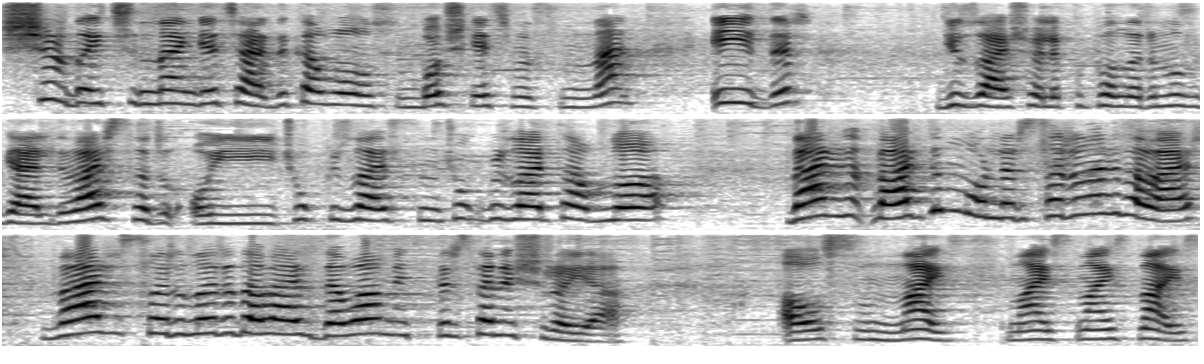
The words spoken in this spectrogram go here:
şurada içinden geçerdik ama olsun boş geçmesinden iyidir. Güzel şöyle kupalarımız geldi. Ver sarıl. Oy çok güzelsin. Çok güzel tablo. Ver, verdim morları sarıları da ver. Ver sarıları da ver. Devam ettirsene şuraya. Olsun nice. Nice nice nice.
